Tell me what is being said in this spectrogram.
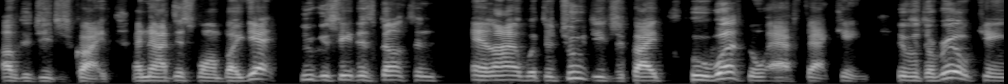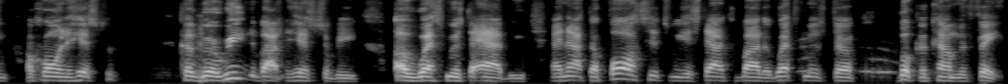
of the Jesus Christ, and not this one. But yet, you can see this Dunstan in line with the true Jesus Christ, who was no abstract king. It was the real king according to history. Because we're reading about the history of Westminster Abbey and not the false history established by the Westminster Book of Common Faith.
